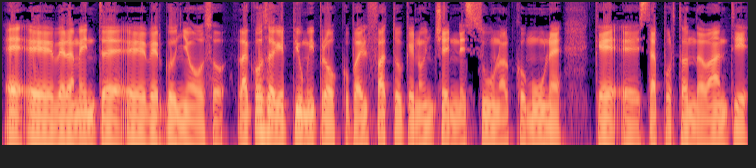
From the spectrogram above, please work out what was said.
è veramente vergognoso. La cosa che più mi preoccupa è il fatto che non c'è nessuno al comune che sta portando avanti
